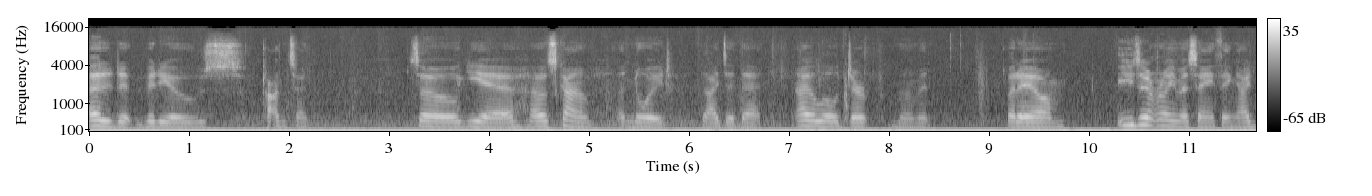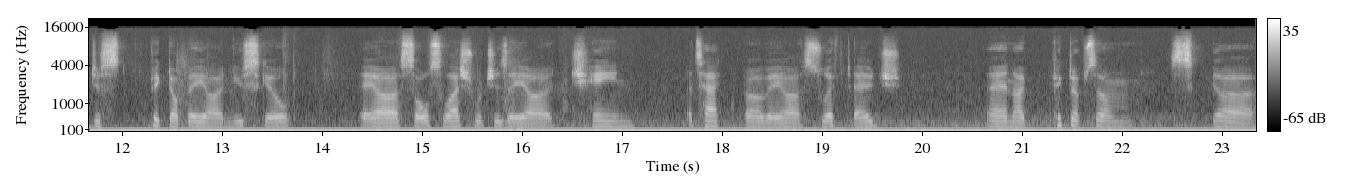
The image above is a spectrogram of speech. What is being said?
edited videos content. So yeah, I was kind of annoyed that I did that. I had a little derp moment. But I, um you didn't really miss anything. I just picked up a uh, new skill. A uh, soul slash which is a uh, chain attack of a uh, swift edge and I picked up some uh,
